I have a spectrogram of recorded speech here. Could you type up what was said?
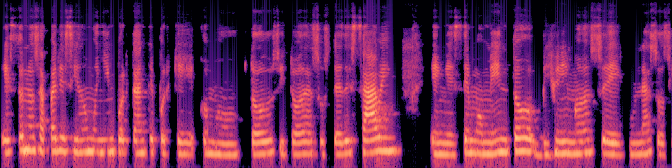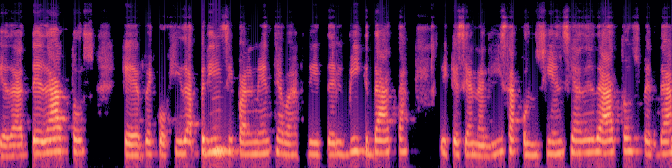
Esto nos ha parecido muy importante porque como todos y todas ustedes saben, en este momento vivimos en una sociedad de datos que es recogida principalmente a partir del Big Data y que se analiza conciencia de datos, ¿verdad?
